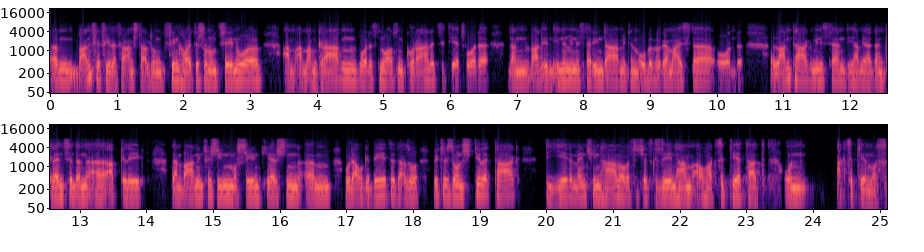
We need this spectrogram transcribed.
ähm, waren hier viele Veranstaltungen. Fing heute schon um 10 Uhr am, am, am Graben, wo das nur aus dem Koran rezitiert wurde. Dann war die Innenministerin da mit dem Oberbürgermeister und Landtagministern, die haben ja dann Grenzen dann äh, abgelegt. Dann waren in verschiedenen Moscheen, Kirchen, ähm, wurde auch gebetet. Also wirklich so ein stiller Tag die jeder Mensch in Hanau, was ich jetzt gesehen habe, auch akzeptiert hat und akzeptieren muss.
